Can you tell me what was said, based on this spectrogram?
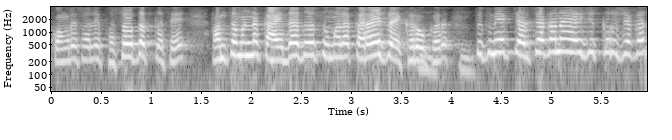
काँग्रेसवाले फसवतात कसे? आमचं म्हणणं कायदा जर तुम्हाला करायचा आहे खरोखर तर तुम्ही एक चर्चा का नाही आयोजित करू शकत?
